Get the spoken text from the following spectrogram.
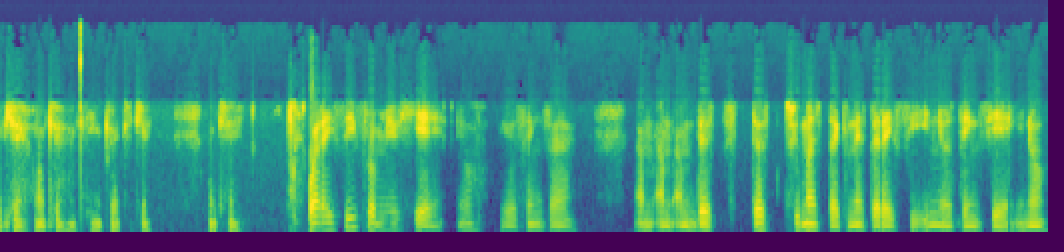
okay, okay, okay, okay, okay. What I see from you here, your your things are, um, um, um, there's there's too much darkness that I see in your things here. You know,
